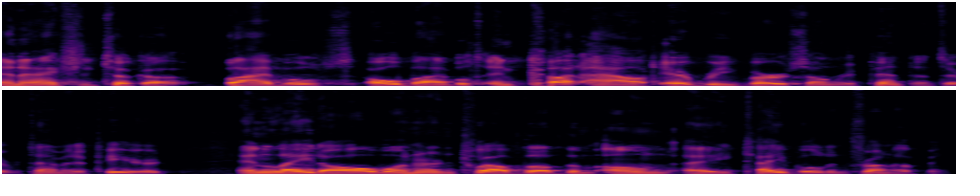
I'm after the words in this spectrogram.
And I actually took a Bibles, old Bibles, and cut out every verse on repentance every time it appeared and laid all 112 of them on a table in front of me.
